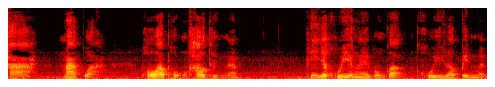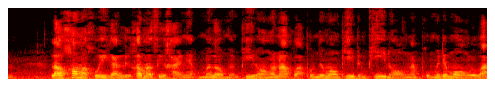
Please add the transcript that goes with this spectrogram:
คามากกว่า เพราะว่าผมเข้าถึงนะพี่จะคุยยังไง ผมก็คุยเราเป็นเหมือน เราเข้ามาคุยกันหรือเข้ามาซื้อขายเนี่ยมันเราเหมือนพี่น้องกันมากกว่า ผมจะมองพี่เป็นพี่น้องนะผมไม่ได้มองเลยว่า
